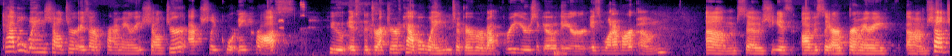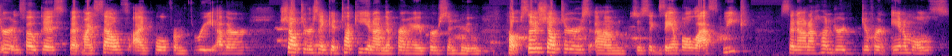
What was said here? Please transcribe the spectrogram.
Cabell Wayne Shelter is our primary shelter. Actually, Courtney Cross, who is the director of Cabell Wayne, who took over about three years ago, there is one of our own. Um, so she is obviously our primary um, shelter and focus. But myself, I pull from three other shelters in Kentucky, and I'm the primary person who helps those shelters. Um, just example, last week sent out a hundred different animals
